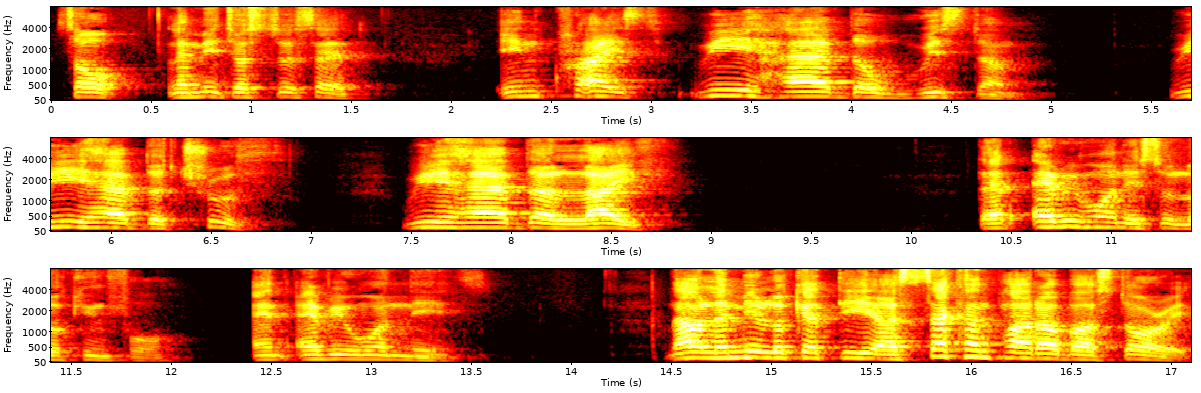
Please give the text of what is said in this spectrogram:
so let me just say, in Christ, we have the wisdom, we have the truth, we have the life that everyone is looking for and everyone needs. Now let me look at the uh, second part of our story.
